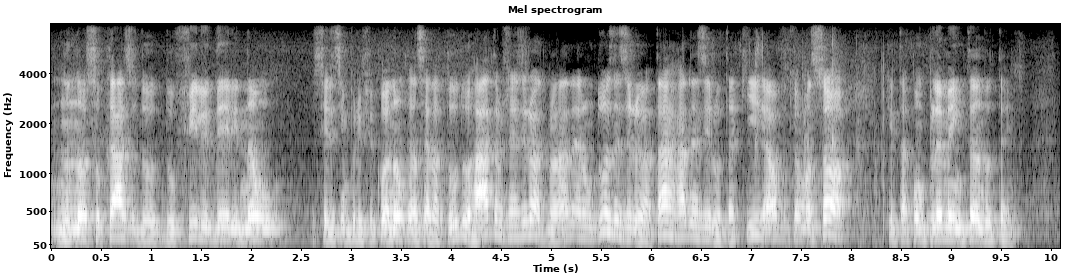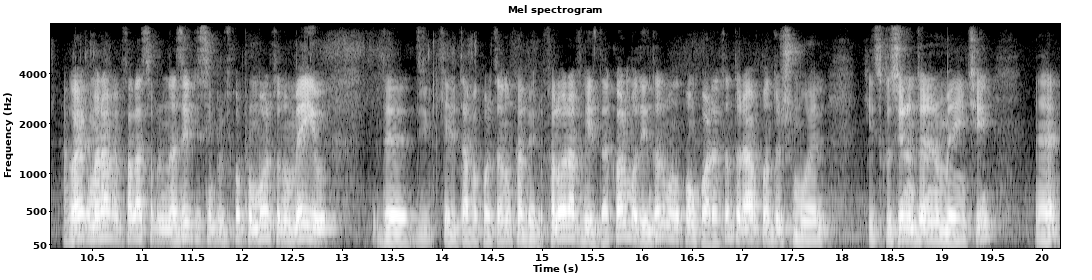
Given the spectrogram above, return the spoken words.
no nosso caso do, do filho dele não se ele se purificou não cancela tudo. Ratam Nezirut mas eram duas Nezirut tá? Rad Nezirut aqui é óbvio que é uma só que está complementando o tempo. Agora a Gamara vai falar sobre o Nazir que se purificou para o morto no meio de, de, que ele estava cortando o cabelo. Falou Rav Rizda modim todo mundo concorda tanto Rav quanto o Shmuel que discutiram anteriormente né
